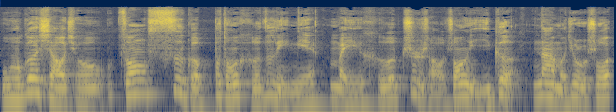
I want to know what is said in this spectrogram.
五个小球装四个不同盒子里面，每盒至少装一个，那么就是说，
